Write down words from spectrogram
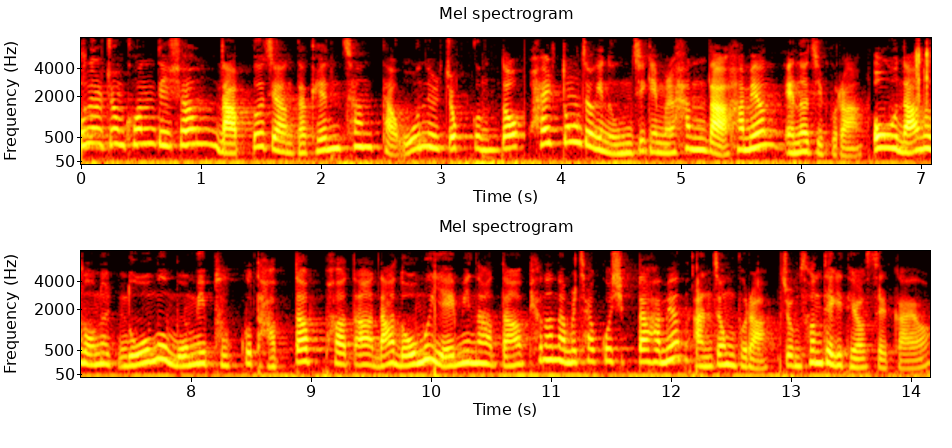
오늘 좀 컨디션 나쁘지 않다 괜찮다 오늘 조금 더 활동적인 움직임을 한다 하면 에너지 브라 어 나는 오늘 너무 몸이 붓고 답답하다 나 너무 예민하다 편안함을 찾고 싶다 하면 안정브라 좀 선택이 되었을까요?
